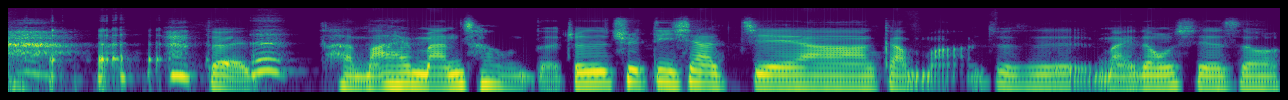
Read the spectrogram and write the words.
对，很蛮还蛮长的，就是去地下街啊，干嘛，就是买东西的时候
